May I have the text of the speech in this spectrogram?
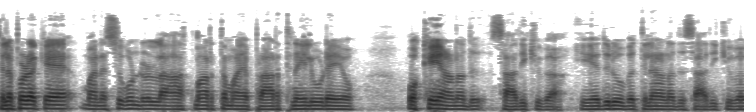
ചിലപ്പോഴൊക്കെ മനസ്സുകൊണ്ടുള്ള ആത്മാർത്ഥമായ പ്രാർത്ഥനയിലൂടെയോ ഒക്കെയാണത് സാധിക്കുക. ഏത് രൂപത്തിലാണത് സാധിക്കുക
